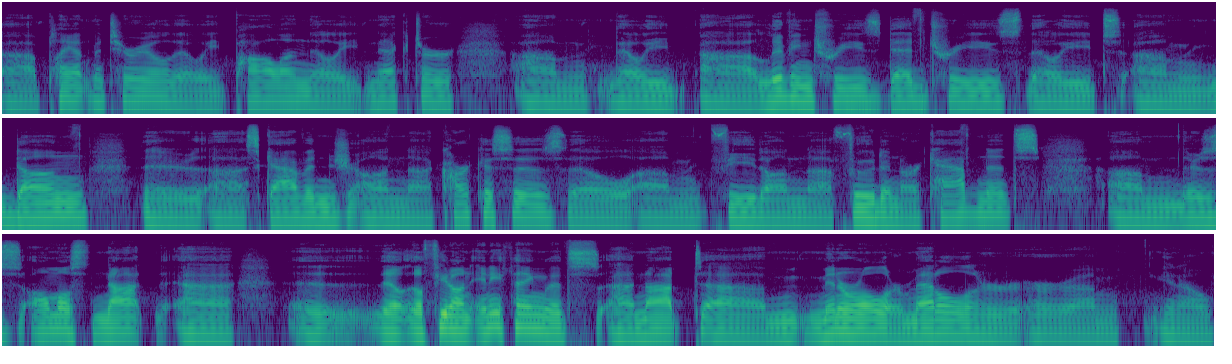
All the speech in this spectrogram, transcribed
uh, plant material, they'll eat pollen, they'll eat nectar, um, they'll eat uh, living trees, dead trees, they'll eat um, dung, they'll uh, scavenge on uh, carcasses, they'll um, feed on uh, food in our cabinets. Um, there's almost not, uh, uh, they'll, they'll, feed on anything that's uh, not uh, mineral or metal or, or um, you know,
